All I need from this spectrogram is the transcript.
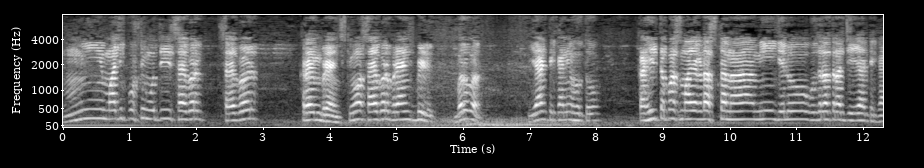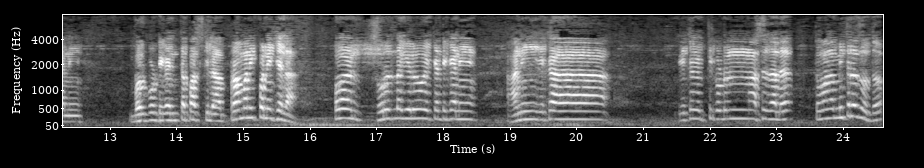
मी माझी पोस्टिंग होती सायबर सायबर क्राईम ब्रँच किंवा सायबर ब्रँच बीड बरोबर? या ठिकाणी होतो. काही तपास माझ्याकडे असताना मी गेलो गुजरात राज्य या ठिकाणी. भरपूर ठिकाणी तपास केला प्रामाणिकपणे केला. पण सुरतला गेलो एका ठिकाणी आणि एका एका व्यक्तीकडून असं झालं तो माझा मित्रच होतो.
